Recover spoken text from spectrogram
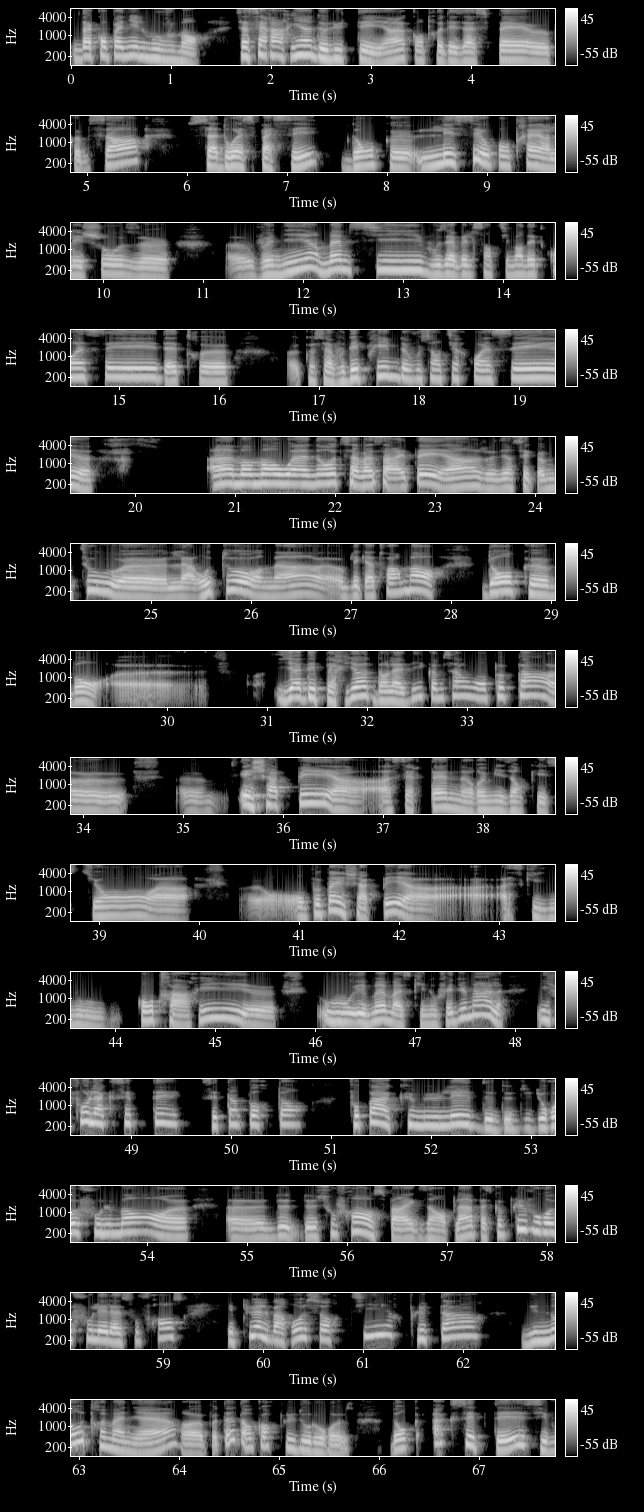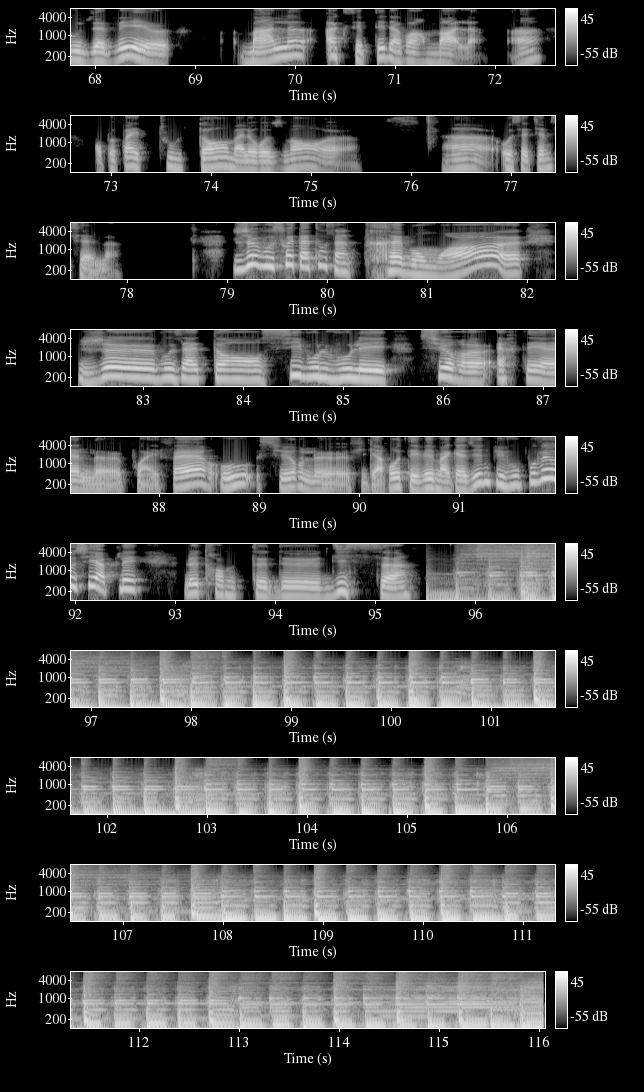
d'accompagner le mouvement. Ça sert à rien de lutter hein, contre des aspects comme ça, ça doit se passer, donc laissez au contraire les choses venir, même si vous avez le sentiment d'être coincé, d'être que ça vous déprime de vous sentir coincé, à un moment ou à un autre ça va s'arrêter, hein, je veux dire c'est comme tout, la roue tourne hein, obligatoirement. Donc bon, il y a des périodes dans la vie comme ça où on peut pas échapper à, certaines remises en question, à on peut pas échapper à, ce qui nous contrarie, ou et même à ce qui nous fait du mal. Il faut l'accepter, c'est important. Il faut pas accumuler du refoulement de, de, souffrance par exemple, hein, parce que plus vous refoulez la souffrance, et plus elle va ressortir plus tard d'une autre manière, peut-être encore plus douloureuse. Donc acceptez si vous avez mal, acceptez d'avoir mal. Hein? On peut pas être tout le temps malheureusement hein, au septième ciel. Je vous souhaite à tous un très bon mois, je vous attends si vous le voulez sur rtl.fr ou sur le Figaro TV Magazine, puis vous pouvez aussi appeler le 3210.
